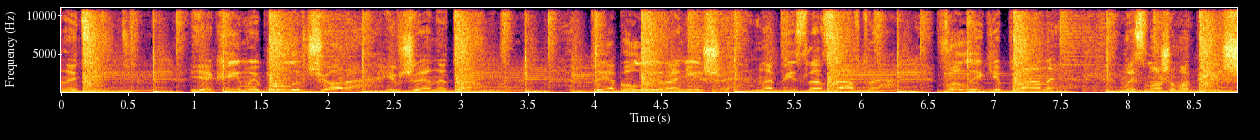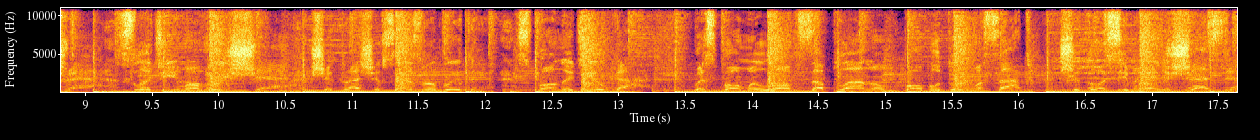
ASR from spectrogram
не ті, якими були вчора, і вже не там, де були раніше, на післязавтра великі плани. Ми зможемо більше, злетімо вище, ще краще все зробити. З понеділка, без помилок за планом побудуємо сад, чи то сімейне щастя,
